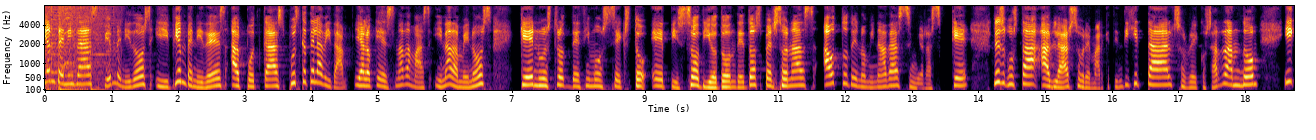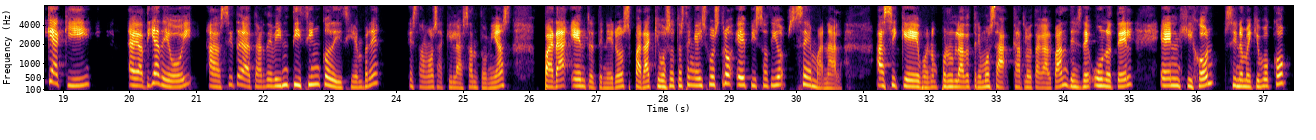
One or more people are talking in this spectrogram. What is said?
Bienvenidas, bienvenidos y bienvenides al podcast Búscate la vida y a lo que es nada más y nada menos que nuestro decimosexto episodio, donde dos personas autodenominadas señoras que les gusta hablar sobre marketing digital, sobre cosas random y que aquí, eh, a día de hoy, a 7 de la tarde, 25 de diciembre, estamos aquí las Antonias para entreteneros, para que vosotros tengáis vuestro episodio semanal. Así que, bueno, por un lado tenemos a Carlota Galván desde un hotel en Gijón, si no me equivoco,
